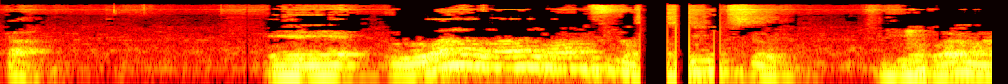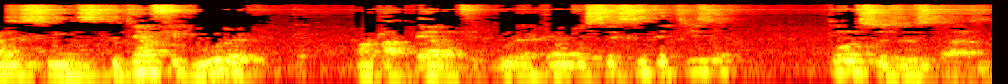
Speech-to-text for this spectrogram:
Tá. É, lá, lá, lá no finalzinho do uhum. agora, mas assim, se tu tem uma figura, uma tabela, uma figura, então você sintetiza todos os seus resultados.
